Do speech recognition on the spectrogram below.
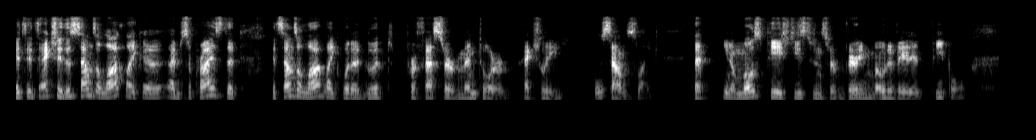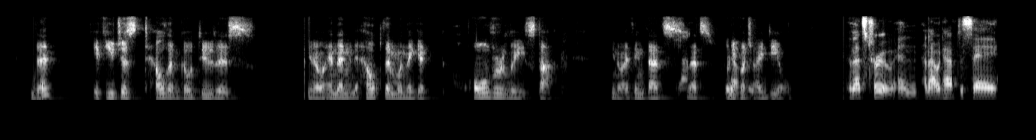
It's it's actually this sounds a lot like a, I'm surprised that it sounds a lot like what a good professor mentor actually Mhm. sounds like. That you know most PhD students are very motivated people. That if you just tell them go do this, you know, and then help them when they get overly stuck, you know, I think that's Yeah. that's pretty know, much ideal. and that's true and and i would have to say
